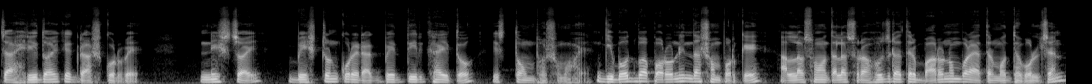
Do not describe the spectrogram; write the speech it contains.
যা হৃদয়কে গ্রাস করবে। নিশ্চয় বেষ্টন করে রাখবে দীর্ঘায়িত স্তম্ভসমূহে। গিবদ বা পরনিন্দা সম্পর্কে আল্লাহ সুমতাল্লাহ সুরা হুজরাতের বারো নম্বর আয়াতের মধ্যে বলছেন,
